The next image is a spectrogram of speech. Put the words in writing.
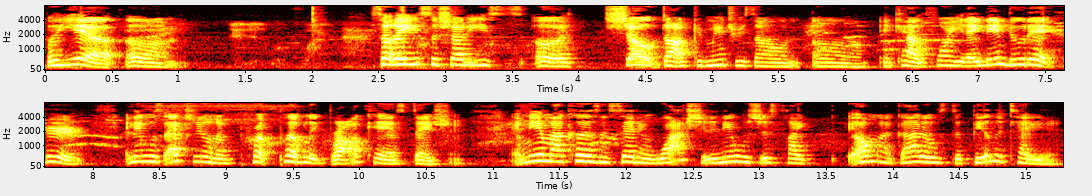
But yeah, um, so they used to show these uh show documentaries on um in California. They didn't do that here, and it was actually on a pu- public broadcast station. And me and my cousin sat and watched it, and it was just like, oh my god, it was debilitating.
